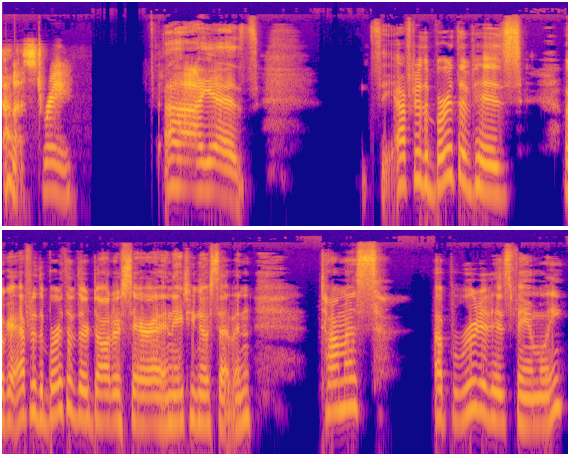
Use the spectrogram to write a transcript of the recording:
on a string. Ah, yes. See. After the birth of his, okay, after the birth of their daughter Sarah in 1807, Thomas uprooted his family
